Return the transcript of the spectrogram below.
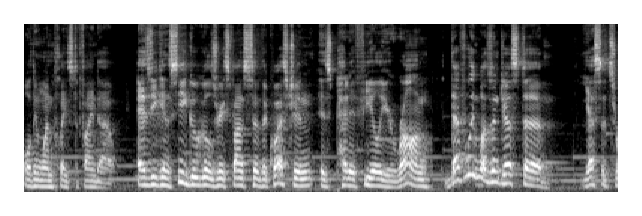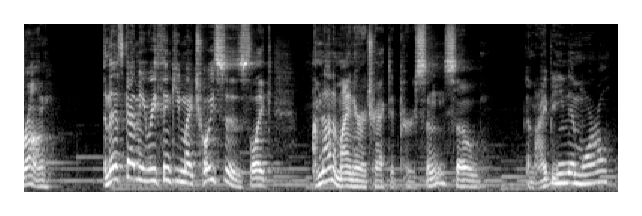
only one place to find out. As you can see, Google's response to the question, is pedophilia wrong? It definitely wasn't just a yes, it's wrong. And that's got me rethinking my choices. Like, I'm not a minor attracted person, so am I being immoral?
